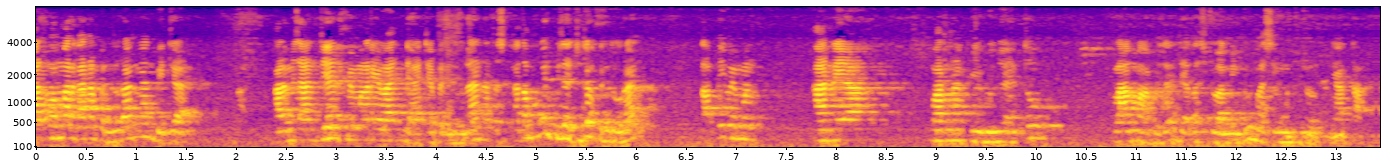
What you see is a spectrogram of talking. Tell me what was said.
kalau memar karena benturan kan beda. Kalau misalnya dia memang riwayat tidak ada benturan atau atau mungkin bisa juga benturan tapi memang area warna birunya itu lama biasanya di atas dua minggu masih muncul nyata.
